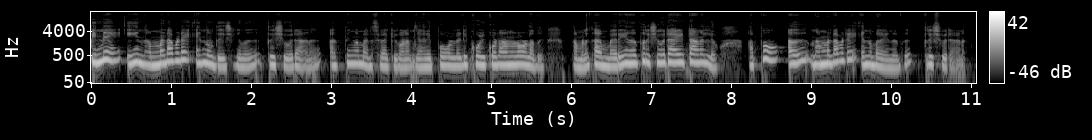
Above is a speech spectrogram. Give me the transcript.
പിന്നെ ഈ നമ്മുടെ അവിടെ എന്ന് ഉദ്ദേശിക്കുന്നത് തൃശ്ശൂരാണ്. അത് നിങ്ങൾ മനസ്സിലാക്കിക്കോണം. ഞാനിപ്പോൾ ഓൾറെഡി കോഴിക്കോടാണല്ലോ ഉള്ളത്. നമ്മൾ കമ്പയർ ചെയ്യുന്നത് തൃശ്ശൂരായിട്ടാണല്ലോ. അപ്പോൾ അത് നമ്മുടെ അവിടെ എന്ന് പറയുന്നത് തൃശ്ശൂരാണ്.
